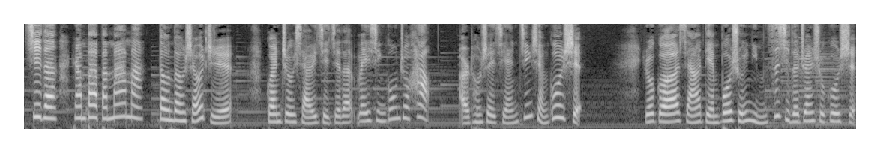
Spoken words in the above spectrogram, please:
记得让爸爸妈妈动动手指，关注小鱼姐姐的微信公众号“儿童睡前精选故事”。如果想要点播属于你们自己的专属故事，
